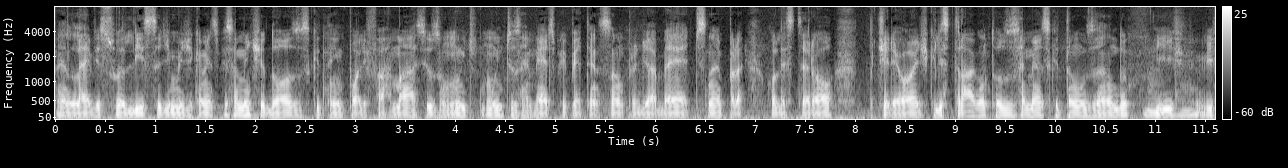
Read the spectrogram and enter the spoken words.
é, leve sua lista de medicamentos, especialmente idosos que têm polifarmácia, usam muito, muitos remédios para hipertensão, para diabetes, né, para colesterol, tireoide, que eles tragam todos os remédios que estão usando uhum. e, e,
